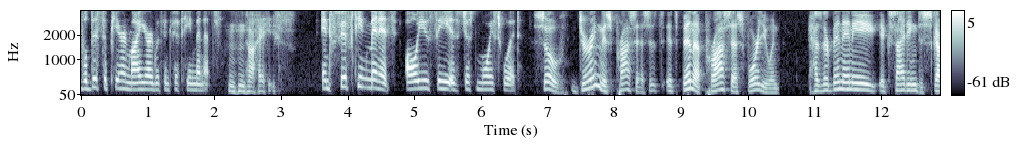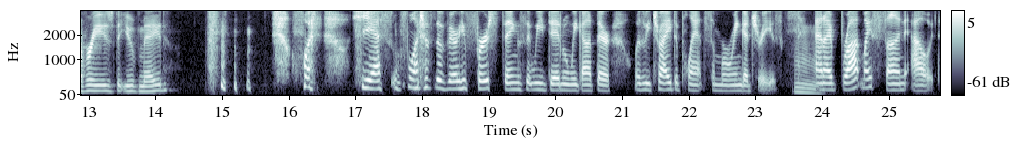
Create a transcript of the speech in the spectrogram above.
will disappear in my yard within 15 minutes nice. in 15 minutes all you see is just moist wood So during this process, it's it's been a process for you. And has there been any exciting discoveries that you've made? What? Yes, one of the very first things that we did when we got there was we tried to plant some moringa trees. Hmm. And I brought my son out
